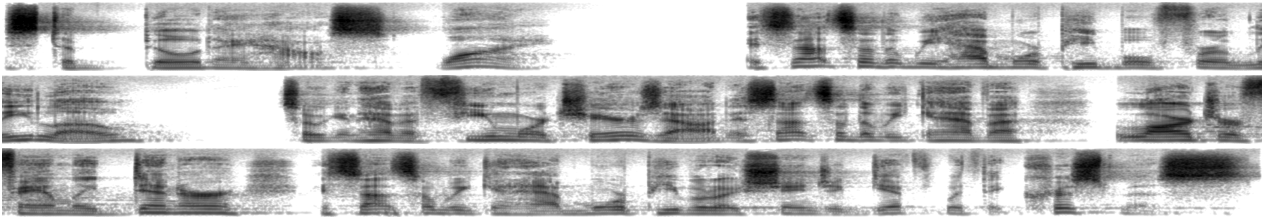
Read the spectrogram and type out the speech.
is to build a house. Why? It's not so that we have more people for Lilo, so we can have a few more chairs out. It's not so that we can have a larger family dinner. It's not so we can have more people to exchange a gift with at Christmas.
